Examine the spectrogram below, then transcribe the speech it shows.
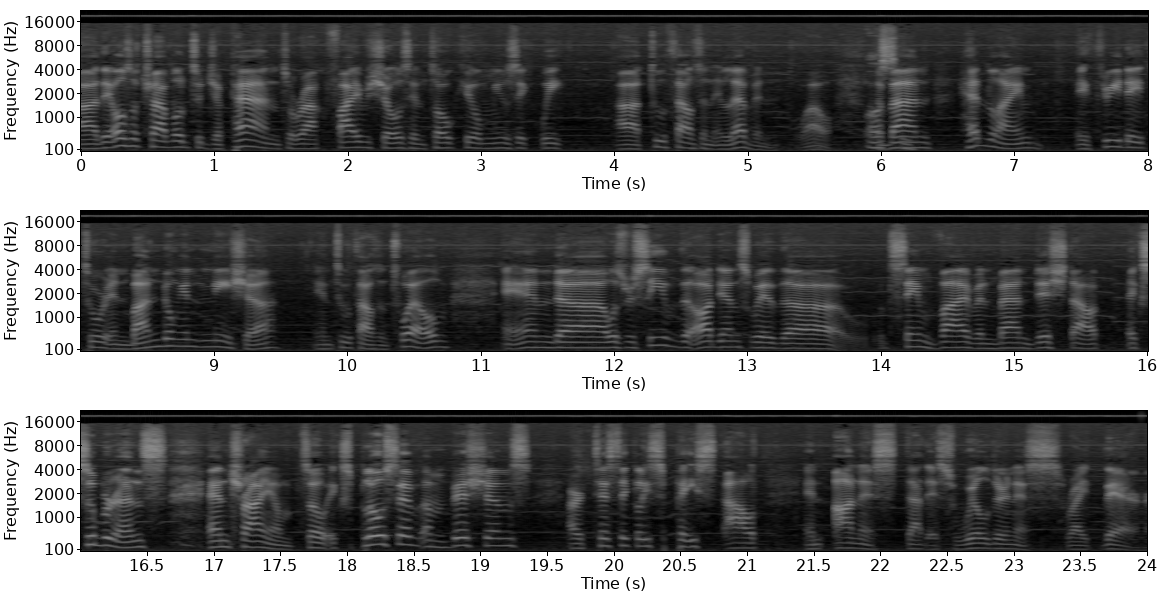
uh, they also traveled to Japan to rock five shows in Tokyo Music Week uh, 2011. Wow. The band headlined a three-day tour in Bandung, Indonesia in 2012 and uh, was received the audience with uh, same vibe and band dished out exuberance and triumph. So explosive ambitions, artistically spaced out and honest. That is wilderness right there.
